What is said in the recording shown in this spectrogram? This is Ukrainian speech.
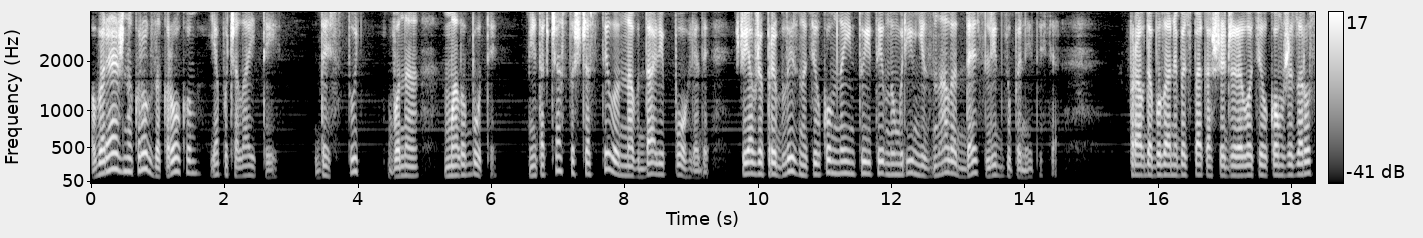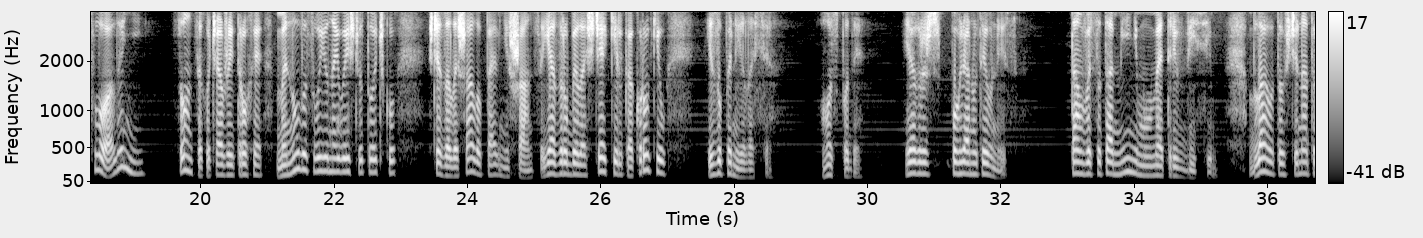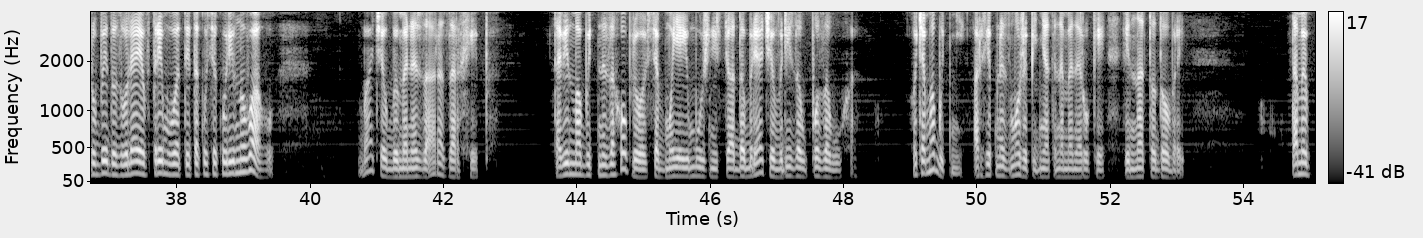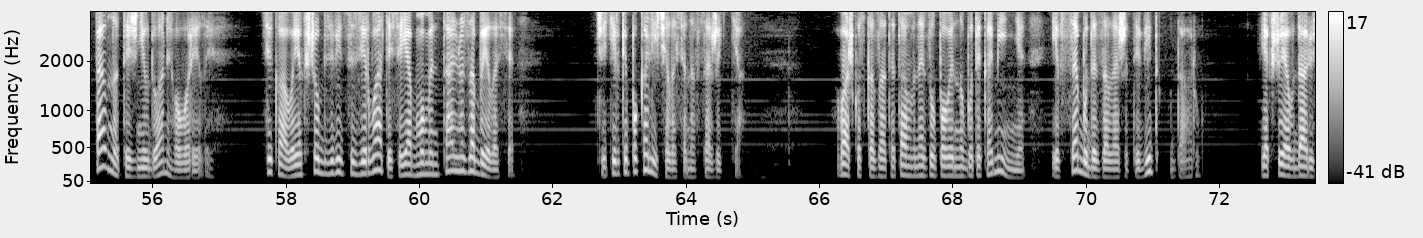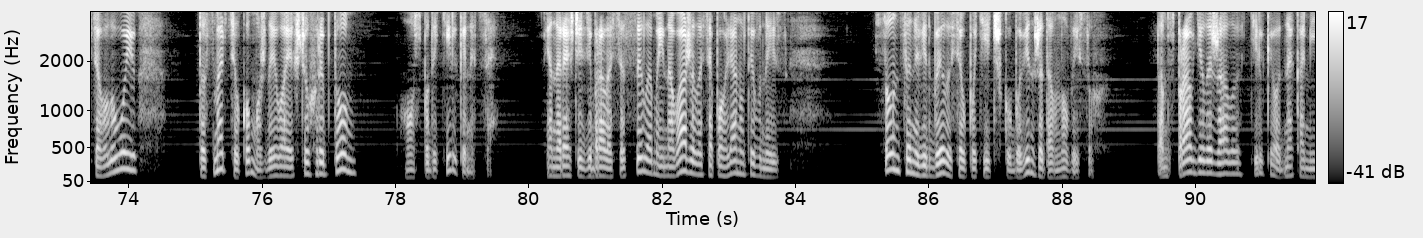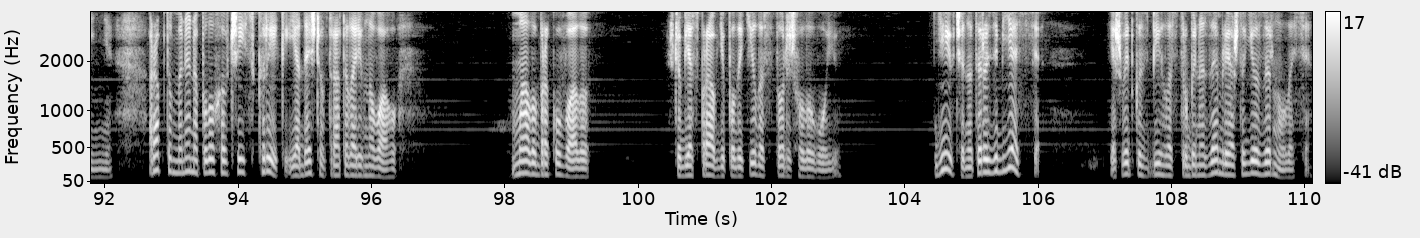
Обережно, крок за кроком, я почала йти. Десь тут вона мало бути. Мені так часто щастило на вдалі погляди, що я вже приблизно цілком на інтуїтивному рівні знала, де слід зупинитися. Правда, була небезпека, що джерело цілком вже заросло, але ні. Сонце, хоча вже й трохи минуло свою найвищу точку, ще залишало певні шанси. Я зробила ще кілька кроків і зупинилася. Господи, як же ж поглянути вниз? Там висота мінімум метрів вісім. Благо товщина труби дозволяє втримувати таку сяку рівновагу. Бачив би мене зараз Архип. Та він, мабуть, не захоплювався б моєю мужністю, а добряче врізав поза вуха. Хоча, мабуть, ні. Архип не зможе підняти на мене руки, він надто добрий. Та ми, певно, тижнів два не говорили. Цікаво, якщо б звідси зірватися, я б моментально забилася чи тільки покалічилася на все життя. Важко сказати, там внизу повинно бути каміння, і все буде залежати від удару. Якщо я вдарюся головою, то смерть цілком можлива, якщо хребтом, Господи, тільки не це. Я нарешті зібралася з силами і наважилася поглянути вниз. Сонце не відбилося в потічку, бо він вже давно висох. Там справді лежало тільки одне каміння. Раптом мене наполохав чийсь крик, і я дещо втратила рівновагу. Мало бракувало, щоб я справді полетіла сторож головою. Дівчино, ти розіб'єшся. Я швидко збігла з труби на землю аж тоді озирнулася.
